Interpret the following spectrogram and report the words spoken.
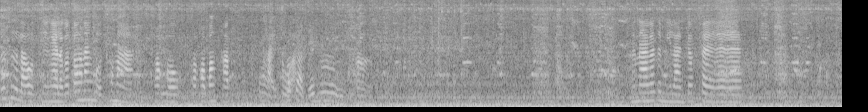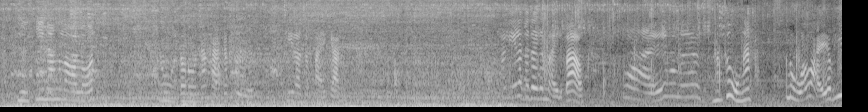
ก็คือเรายังไงเราก็ต้องนั่งรถเข้ามา เพราะเขาเพราะเขาบังคับขายตั๋วเขาจัดไว้ให้เออข้างหน้าก็จะมีร้านกาแฟ มีที่นั่งรอรถนู่นตรงนู้นนะคะ ก็คือที่เราจะไปกัน วันนี้เราจะเดินกันไหวหรือเปล่า ไหวทำไมอะ มันสูงนะ หนูว่าไหวอะพี่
